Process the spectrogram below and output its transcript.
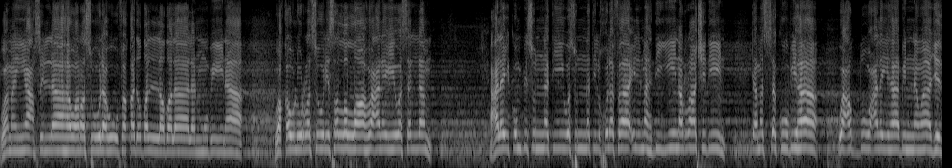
ومن يعص الله ورسوله فقد ضل ضلالا مبينا. وقول الرسول صلى الله عليه وسلم عليكم بسنتي وسنة الخلفاء المهديين الراشدين تمسكوا بها وعضوا عليها بالنواجذ.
